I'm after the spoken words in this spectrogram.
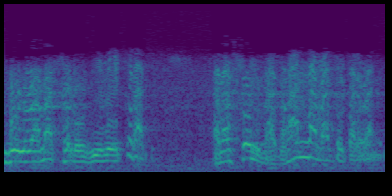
બોલવામાં થોડો વિવેક રાખે. રસોઈ ભગવાનના માટે કરવાની.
